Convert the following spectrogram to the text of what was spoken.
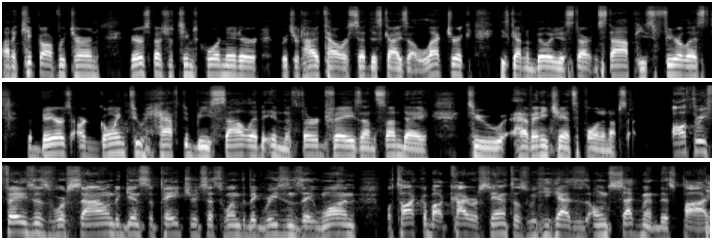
on a kickoff return. Bears special teams coordinator Richard Hightower said this guy's electric. He's got an ability to start and stop. He's fearless. The Bears are going to have to be solid in the third phase on Sunday to have any chance of pulling an upset. All three phases were sound against the Patriots. That's one of the big reasons they won. We'll talk about Cairo Santos. He has his own segment this pod.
